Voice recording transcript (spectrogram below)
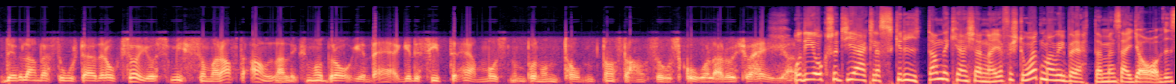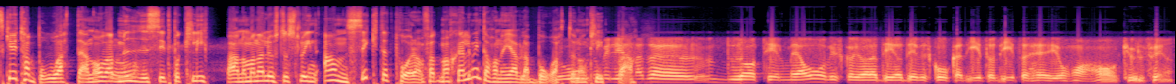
det är väl andra storstäder också just midsommarafton. Alla liksom har dragit iväg. Det sitter hemma hos, på någon tomt någonstans och skålar och tjohejar. Och det är också ett jäkla skrytande kan jag känna. Jag förstår att man vill berätta men så här, ja vi ska ju ta båten och vara ja. mysigt på klippan och man har lust att slå in ansiktet på dem för att man själv inte har någon jävla båt och någon klippa. Jo, vill gärna dra till med, ja vi ska göra det och det, vi ska åka dit och dit och hej och ha, kul för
